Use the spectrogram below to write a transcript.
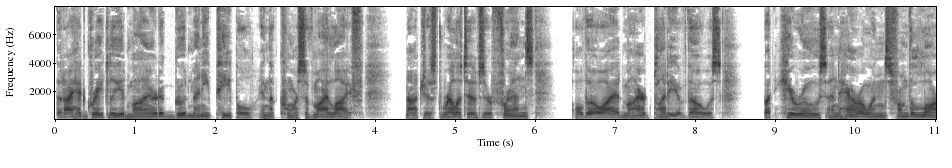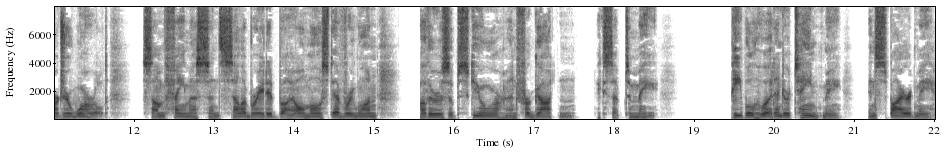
that I had greatly admired a good many people in the course of my life, not just relatives or friends although I admired plenty of those, but heroes and heroines from the larger world, some famous and celebrated by almost everyone, others obscure and forgotten, except to me. People who had entertained me, inspired me,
